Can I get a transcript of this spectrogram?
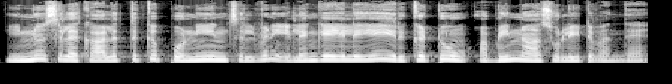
இன்னும் சில காலத்துக்கு பொன்னியின் செல்வன் இலங்கையிலேயே இருக்கட்டும் அப்படின்னு நான் சொல்லிட்டு வந்தேன்.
